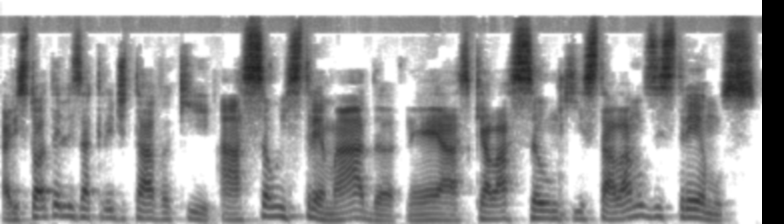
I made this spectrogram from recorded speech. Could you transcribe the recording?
Aristóteles acreditava que a ação extremada, né, aquela ação que está lá nos extremos,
